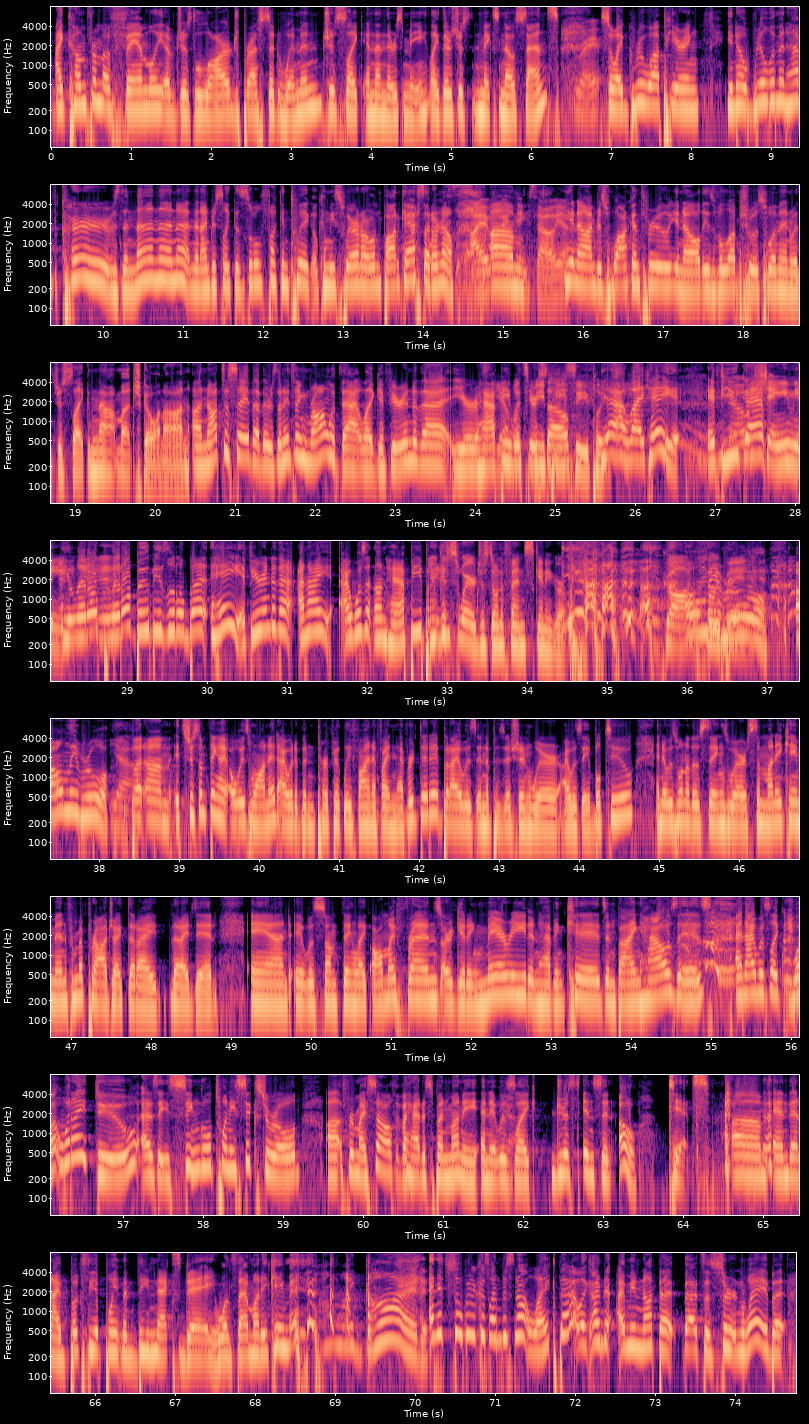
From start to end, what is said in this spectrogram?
I come from a family of just large-breasted women, just like and then there's me. Like there's just it makes no sense. Right. So I grew up hearing, you know, real women have curves and na na na and then I'm just like this little fucking twig. Oh, can we swear on our own podcast? I don't know. I- I think so, yeah. You know, I'm just walking through, you know, all these voluptuous women with just like not much going on. Uh, not to say that there's anything wrong with that. Like if you're into that, you're happy Yeah, with yourself. PC. Yeah, like hey, if you No get shaming. little little boobies, little butt. Hey, if you're into that, and I I wasn't unhappy, but You I can just swear, just don't offend skinny girls. God only forbid. rule. Only rule. Yeah. but um it's just something i always wanted. I would have been perfectly fine if i never did it but i was in a position where i was able to. And it was one of those things where some money came in from a project that i that i did. And it was something like all my friends are getting married and having kids and buying houses. And i was like what would i do as a single 26 year old uh, for myself if i had to spend money? And it was like just instant oh tits. Um, and then I booked the appointment the next day once that money came in. Oh my god. and it's so weird because I'm just not like that. Like I'm, I mean, not that that's a certain way, but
